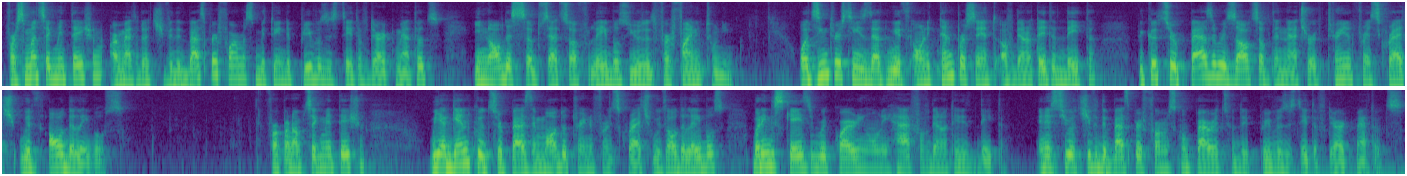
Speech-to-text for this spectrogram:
For semantic segmentation, our method achieved the best performance between the previous state-of-the-art methods in all the subsets of labels used for fine-tuning. What's interesting is that with only 10% of the annotated data, we could surpass the results of the network trained from scratch with all the labels. For panoptic segmentation, we again could surpass the model trained from scratch with all the labels, but in this case requiring only half of the annotated data, and still achieve the best performance compared to the previous state-of-the-art methods.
